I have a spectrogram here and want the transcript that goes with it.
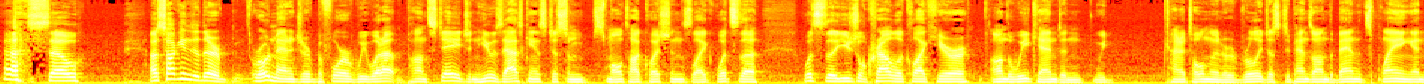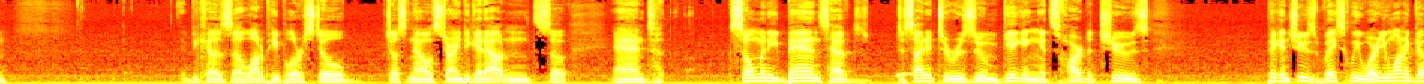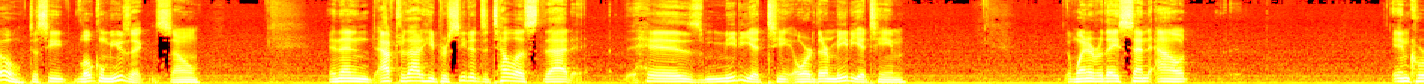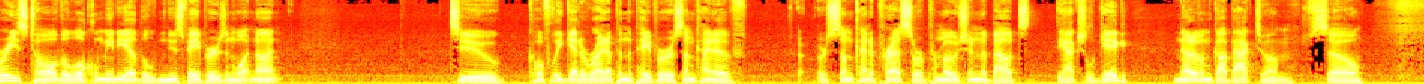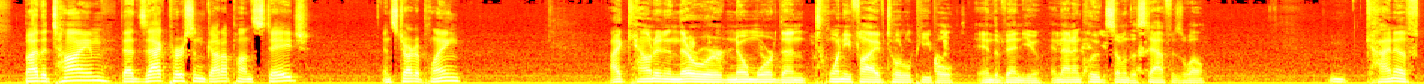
Uh, so, I was talking to their road manager before we went up on stage, and he was asking us just some small talk questions like, "What's the, what's the usual crowd look like here on the weekend?" And we kind of told him that it really just depends on the band that's playing, and because a lot of people are still just now starting to get out, and so, and so many bands have decided to resume gigging. It's hard to choose pick and choose basically where you want to go to see local music. So, and then after that, he proceeded to tell us that his media team or their media team, whenever they send out inquiries to all the local media, the newspapers and whatnot, to hopefully get a write up in the paper or some kind of or some kind of press or promotion about the actual gig. None of them got back to him. So by the time that Zach Person got up on stage and started playing, I counted and there were no more than 25 total people in the venue, and that includes some of the staff as well. kind of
